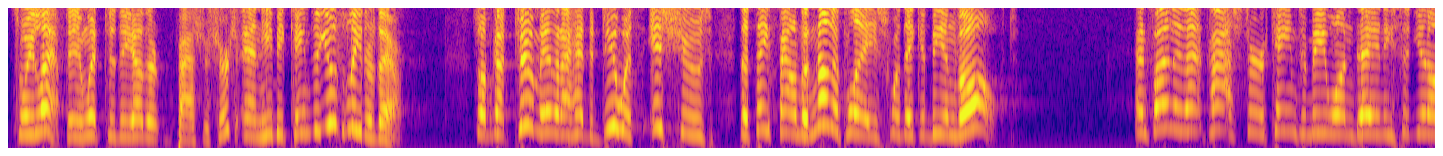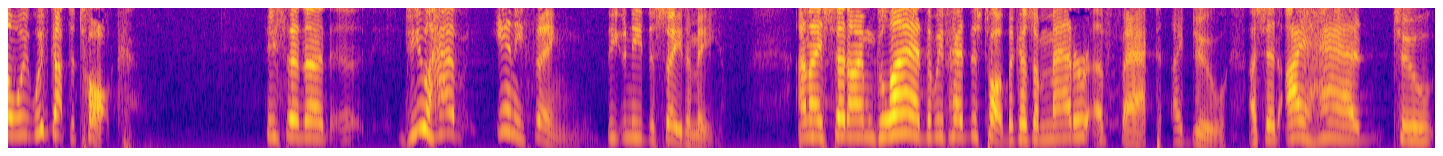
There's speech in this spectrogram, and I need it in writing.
So he left and he went to the other pastor's church and he became the youth leader there. So I've got two men that I had to deal with issues that they found another place where they could be involved. And finally, that pastor came to me one day and he said, You know, we, have got to talk. He said, uh, Do you have anything that you need to say to me? And I said, I'm glad that we've had this talk because, a matter of fact, I do. I said, I had to,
